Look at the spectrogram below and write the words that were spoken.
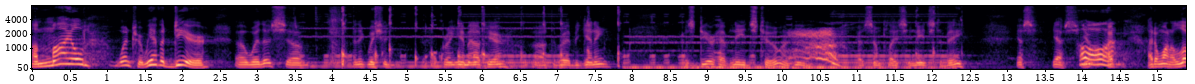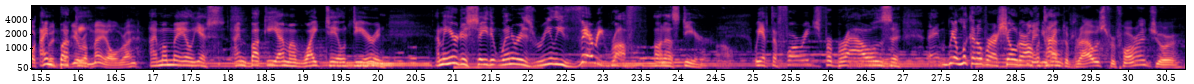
A mild winter. We have a deer uh, with us. Uh, I think we should bring him out here uh, at the very beginning because deer have needs too, and he has someplace he needs to be. Yes, yes. You- I, I don't want to look, I'm but, but you're a male, right? I'm a male, yes. I'm Bucky. I'm a white-tailed deer, and I'm here to say that winter is really very rough on us deer. We have to forage for browse. Uh, we're looking over our shoulder all the you time. have to browse for forage, or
